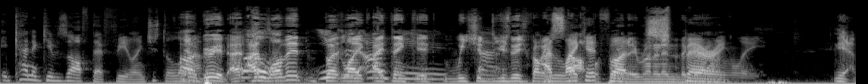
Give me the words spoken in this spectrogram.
it kind of gives off that feeling just a little. Oh, agreed. I, I love it, but could like I think it. We should that- usually should probably I stop like it, before but they run it into the ground. sparingly. Yeah.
